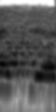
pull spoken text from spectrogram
Tokyo.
